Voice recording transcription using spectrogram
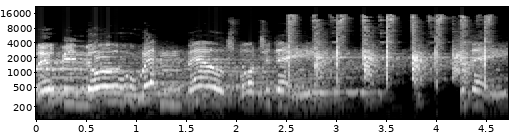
There'll be no wedding bells for today. Today.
